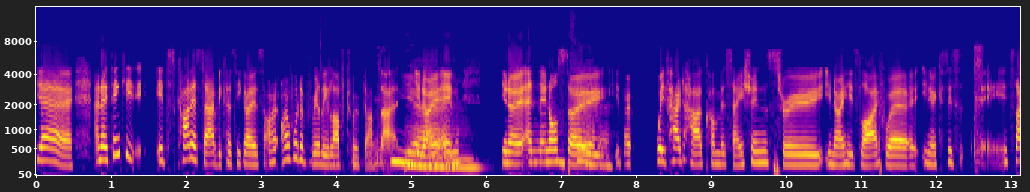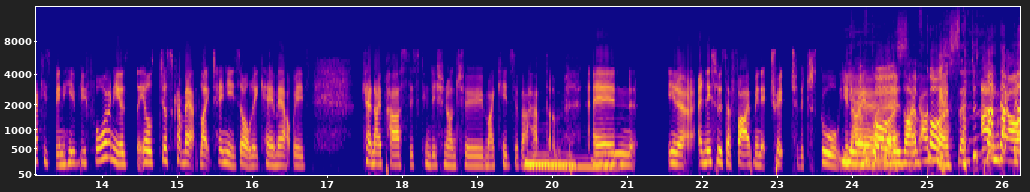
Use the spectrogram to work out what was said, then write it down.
yeah, and I think he, it's kind of sad because he goes, I, I would have really loved to have done that, you know, and you know, and then also, Fair. you know, we've had hard conversations through, you know, his life where, you know, because it's it's like he's been here before, and he was he'll just come out like ten years old. He came out with, "Can I pass this condition on to my kids if I have them?" Mm. And you know, and this was a five minute trip to the school, you know, Yeah, Of course, like, of I've course. Just, I've just I'm cleaned up the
